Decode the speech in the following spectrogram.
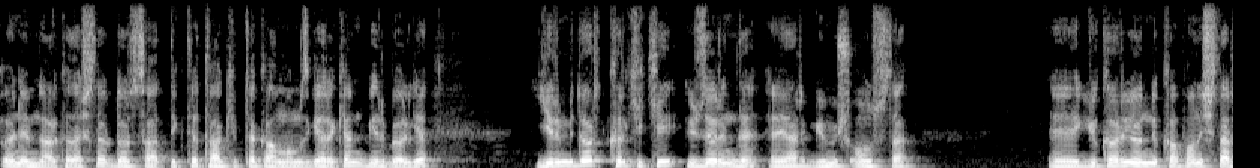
önemli arkadaşlar. 4 saatlikte takipte kalmamız gereken bir bölge. 24.42 üzerinde eğer gümüş onsta e, yukarı yönlü kapanışlar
